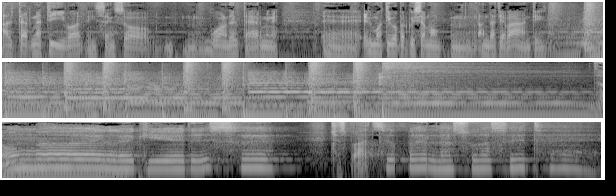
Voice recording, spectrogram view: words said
alternativo, in senso mm, buono del termine, eh, è il motivo per cui siamo mm, andati avanti. Donna le chiede se c'è spazio per la sua sete.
